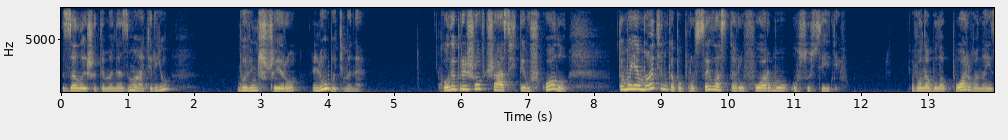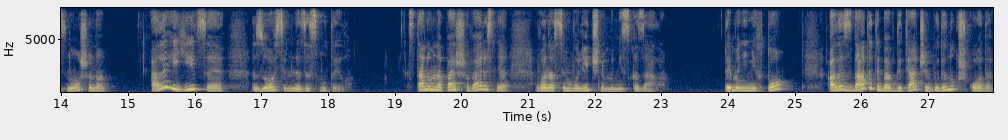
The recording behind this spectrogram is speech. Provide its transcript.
залишити мене з матір'ю, бо він щиро любить мене. Коли прийшов час йти в школу, то моя матінка попросила стару форму у сусідів. Вона була порвана і зношена, але її це зовсім не засмутило. Станом на 1 вересня вона символічно мені сказала: Ти мені ніхто, але здати тебе в дитячий будинок шкода.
